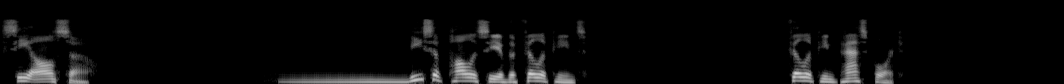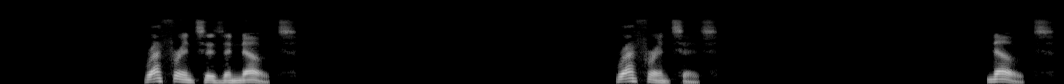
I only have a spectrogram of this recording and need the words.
See also Visa policy of the Philippines Philippine passport References and notes. References. Notes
